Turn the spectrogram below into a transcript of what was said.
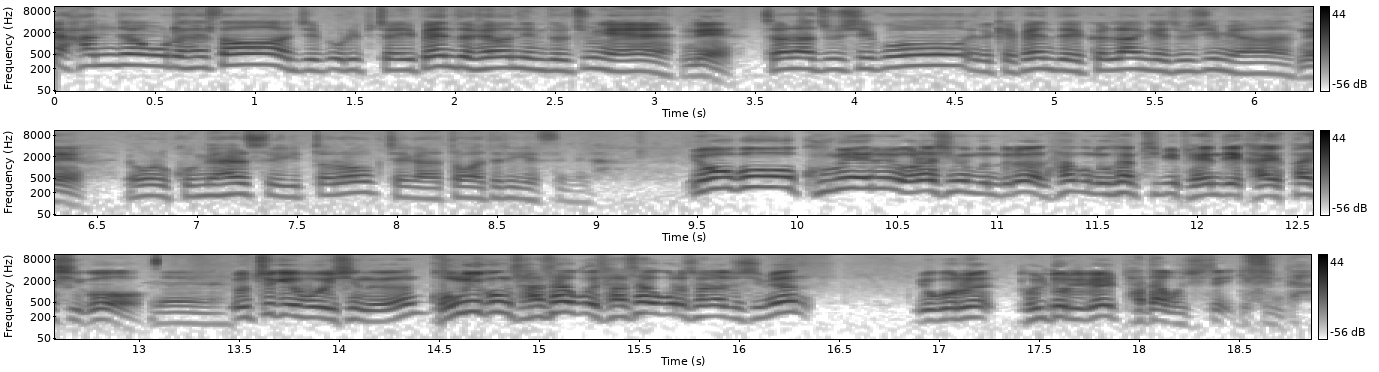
한정으로 해서 이제 우리 저희 밴드 회원님들 중에 네, 전화 주시고 이렇게 밴드에 글 남겨 주시면 네. 이걸 구매할 수 있도록 제가 도와드리겠습니다. 요거 구매를 원하시는 분들은 한국농산TV 밴드에 가입하시고 네. 요쪽에 보이시는 010-449-449로 전화 주시면 요거를 돌돌이를 받아보실 수 있겠습니다.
